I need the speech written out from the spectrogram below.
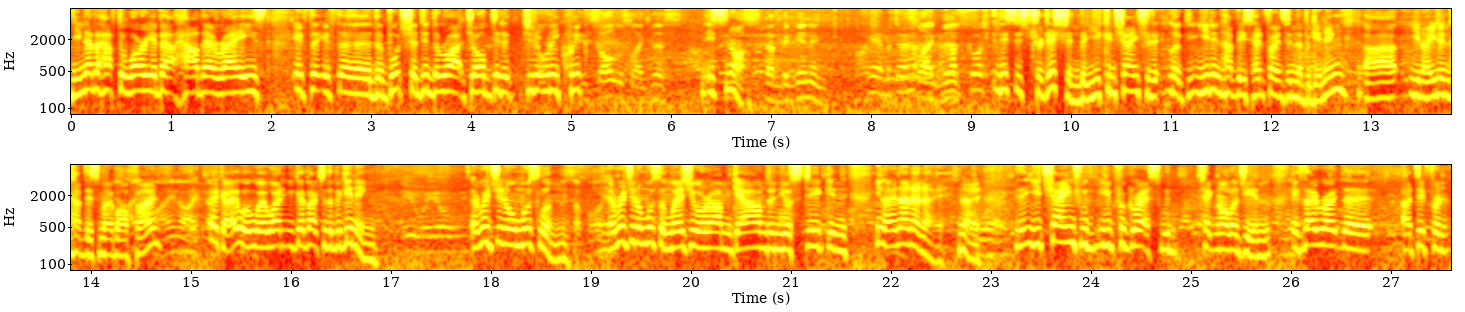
You never have to worry about how they're raised. If the if the, the butcher did the right job, did it did it really quick. It's always like this. It's not. Since the beginning. Yeah, but It's like this. This is tradition, but you can change it. Look, you didn't have these headphones in the beginning. Uh, you know, you didn't have this mobile I phone. I know, I can't- Okay, well, why don't you go back to the beginning? Original Muslim. Disappointed. Original Muslim. Where's your um, gown and your stick? And you know, no, no, no, no. You change with, you progress with technology. And if they wrote the a different,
